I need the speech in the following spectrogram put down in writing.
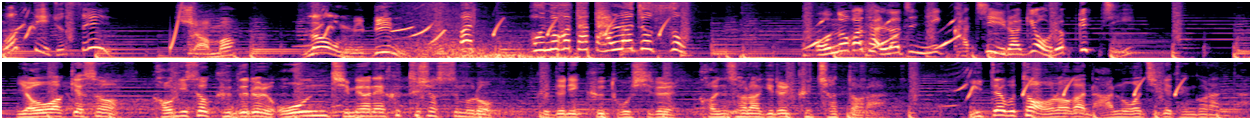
What did you say? 샤마? 나오미빈! 언어가 다 달라졌어. 언어가 달라지니 같이 일하기 어렵겠지. 여호와께서 거기서 그들을 온 지면에 흩으셨으므로 그들이 그 도시를 건설하기를 그쳤더라. 이때부터 언어가 나누어지게 된 거란다.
